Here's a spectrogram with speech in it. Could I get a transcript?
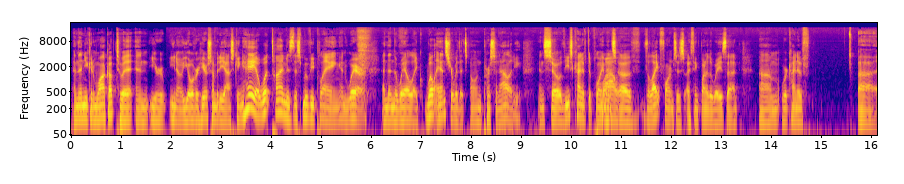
And then you can walk up to it and you're, you know, you overhear somebody asking, Hey, at what time is this movie playing and where? And then the whale like will answer with its own personality. And so these kind of deployments wow. of the Liteforms is, I think, one of the ways that um, we're kind of uh,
